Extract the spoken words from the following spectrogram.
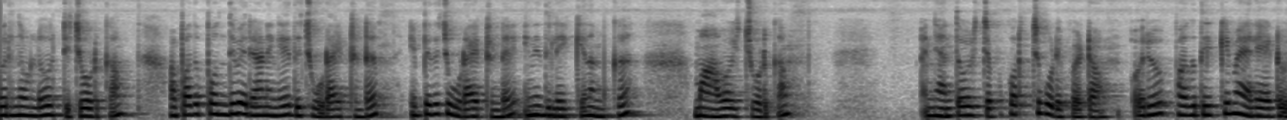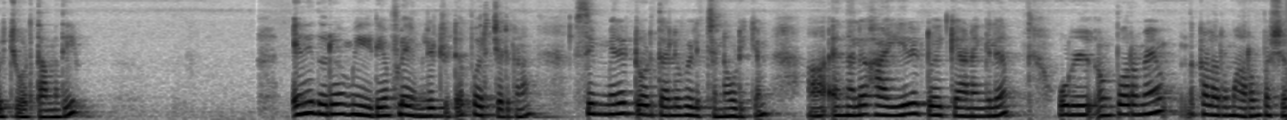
ഒരു നുള്ളു ഒറ്റിച്ച് കൊടുക്കാം. അപ്പോൾ അത് പൊന്തി വരികയാണെങ്കിൽ ഇത് ചൂടായിട്ടുണ്ട്. ഇപ്പോൾ ഇത് ചൂടായിട്ടുണ്ട്. ഇനി ഇതിലേക്ക് നമുക്ക് മാവ് ഒഴിച്ചു കൊടുക്കാം. ഞാൻ ഒഴിച്ചപ്പോൾ കുറച്ച് കൂടി പോയിട്ടോ ഒരു പകുതിക്ക് മേലെയായിട്ട് ഒഴിച്ചു കൊടുത്താൽ മതി. ഇനി ഇതൊരു മീഡിയം ഫ്ലെയിമിലിട്ടിട്ട് പൊരിച്ചെടുക്കണം. സിമ്മിലിട്ട് കൊടുത്താൽ വെളിച്ചെണ്ണ കുടിക്കും. എന്നാൽ ഹൈയിലിട്ട് വയ്ക്കുകയാണെങ്കിൽ ഉൾ പുറമേ കളർ മാറും പക്ഷേ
